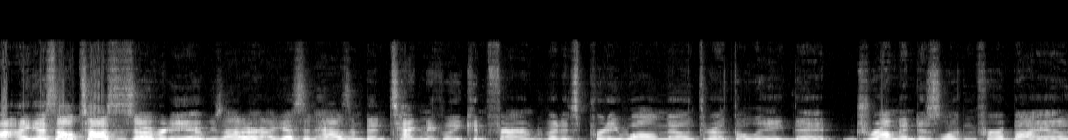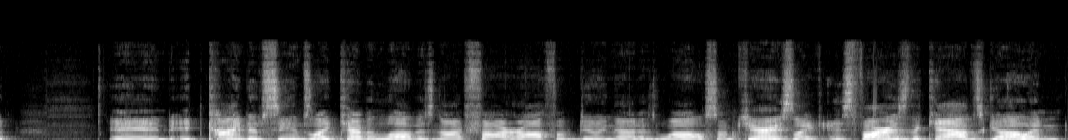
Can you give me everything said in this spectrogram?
I, guess I'll toss this over to you because I don't. I guess it hasn't been technically confirmed, but it's pretty well known throughout the league that Drummond is looking for a buyout. And it kind of seems like Kevin Love is not far off of doing that as well. So I'm curious, like, as far as the Cavs go and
